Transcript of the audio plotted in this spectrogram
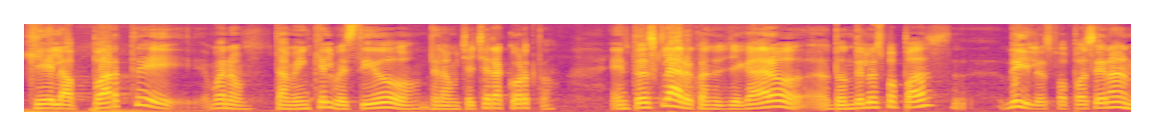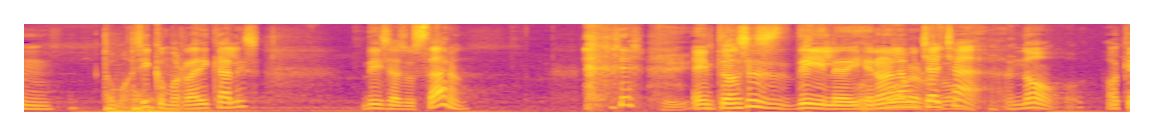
Que la parte, bueno, también que el vestido de la muchacha era corto. Entonces, claro, cuando llegaron donde los papás, di, los papás eran como así, como radicales, di, se asustaron. Sí. Entonces, di, le dijeron a la muchacha, no, ok,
